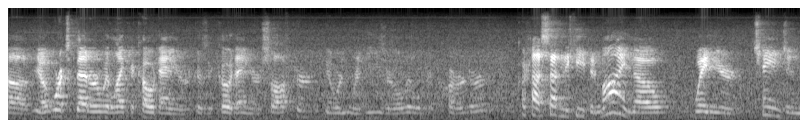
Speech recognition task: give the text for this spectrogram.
Uh, you know, it works better with like a coat hanger because the coat hanger is softer. You know, where, where these are a little bit harder. Of course, now something to keep in mind though when you're changing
